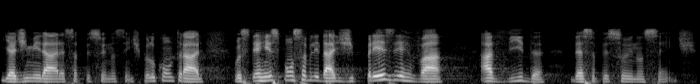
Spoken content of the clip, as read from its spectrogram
e admirar essa pessoa inocente. Pelo contrário, você tem a responsabilidade de preservar a vida dessa pessoa inocente.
